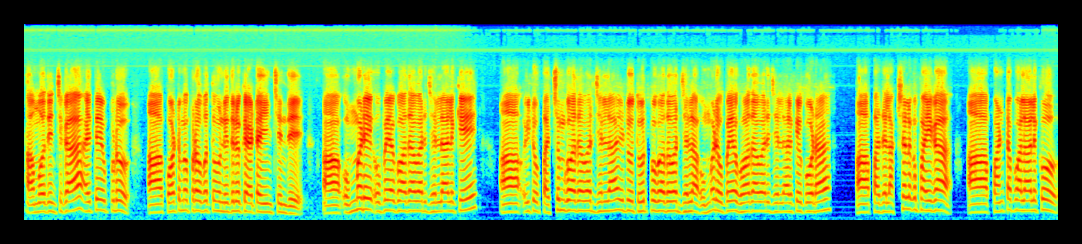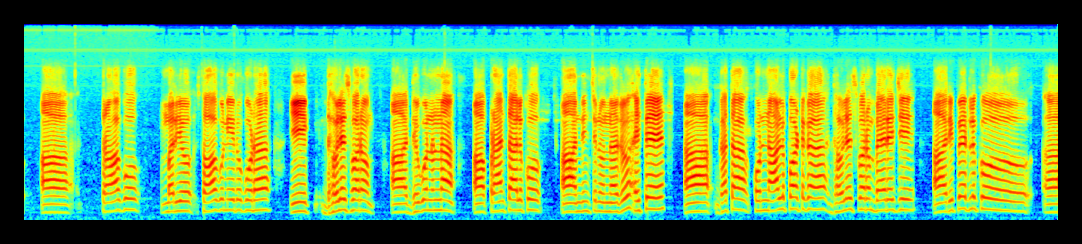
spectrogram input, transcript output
ఆమోదించగా అయితే ఇప్పుడు ఆ కూటమి ప్రభుత్వం నిధులు కేటాయించింది. ఆ ఉమ్మడి ఉభయ గోదావరి జిల్లాలకి ఆ ఇటు పశ్చిమ గోదావరి జిల్లా ఇటు తూర్పు గోదావరి జిల్లా ఉమ్మడి ఉభయ గోదావరి జిల్లాలకి కూడా ఆ పది లక్షలకు పైగా ఆ పంట పొలాలకు ఆ త్రాగు మరియు సాగునీరు కూడా ఈ ధవళేశ్వరం ఆ దిగునున్న ఆ ప్రాంతాలకు అందించనున్నారు. అయితే ఆ గత కొన్నాళ్ళ పాటుగా ధవళేశ్వరం బ్యారేజీ రిపేర్లకు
